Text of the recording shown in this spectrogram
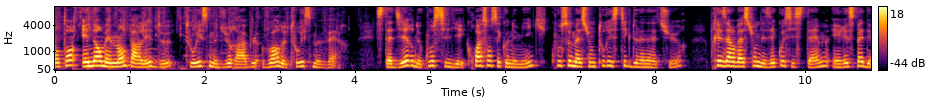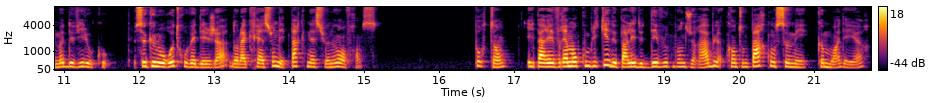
Entend énormément parler de tourisme durable, voire de tourisme vert, c'est-à-dire de concilier croissance économique, consommation touristique de la nature, préservation des écosystèmes et respect des modes de vie locaux, ce que l'on retrouvait déjà dans la création des parcs nationaux en France. Pourtant, il paraît vraiment compliqué de parler de développement durable quand on part consommer, comme moi d'ailleurs,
